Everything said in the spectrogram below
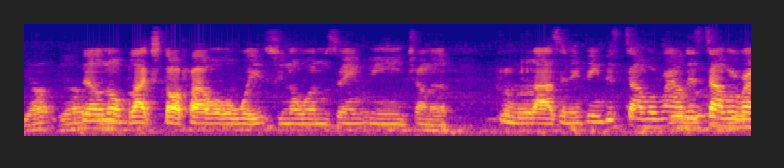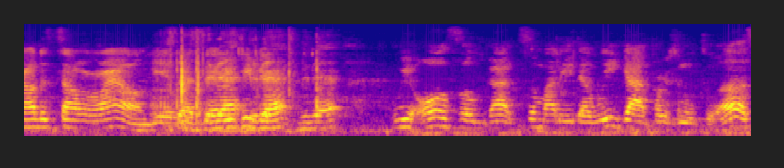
Yup, yup. They don't know Black Star Power always. You know what I'm saying? We ain't trying to criminalize anything. This time around, this time mm-hmm. around, this time around. Yeah, we that, said that, we keep it. that. We also got somebody that we got personal to us.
